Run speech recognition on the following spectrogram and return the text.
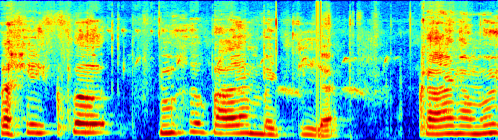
പക്ഷെ ഇപ്പോൾ നമുക്ക് പറയാൻ പറ്റില്ല കാരണം നമ്മൾ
